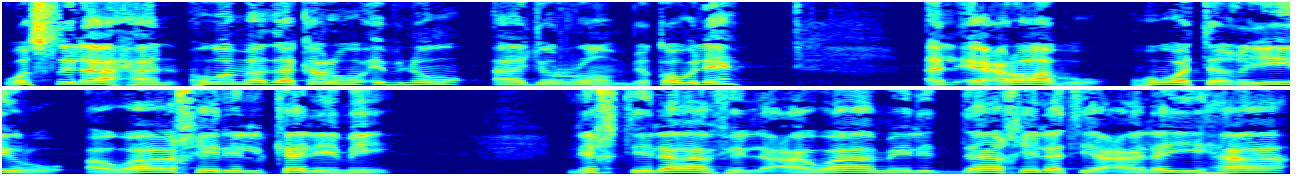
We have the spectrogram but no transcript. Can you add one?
واصطلاحا هو ما ذكره ابن آج الروم بقوله الإعراب هو تغيير أواخر الكلم لاختلاف العوامل الداخلة عليها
